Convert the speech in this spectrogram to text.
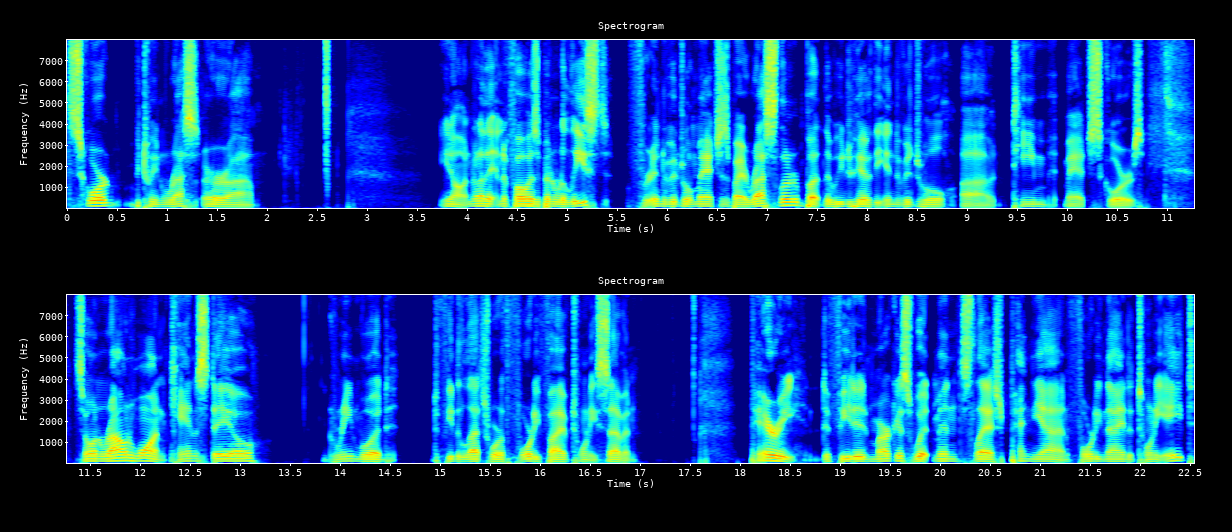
scored between rest or uh, you know none of the info has been released for individual matches by wrestler, but we do have the individual uh, team match scores. So in round one, Canisteo Greenwood defeated Letchworth 45-27. Perry defeated Marcus Whitman slash Penn Yan 49 to 28.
